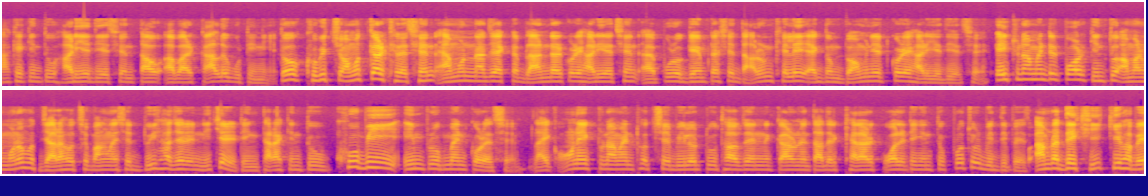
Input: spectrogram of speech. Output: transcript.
তাকে কিন্তু হারিয়ে দিয়েছেন, তাও আবার কালো গুটি নিয়ে। তো খুবই চমৎকার খেলেছেন, এমন না যে একটা ব্লান্ডার করে হারিয়েছেন পুরো গেমটা সে দারুণ খেলে একদম ডমিনেট করে হারিয়ে দিয়েছে। এই টুর্নামেন্টের পর কিন্তু আমার মনে হচ্ছে, যারা হচ্ছে বাংলাদেশের দুই হাজারের নিচে রেটিং তারা কিন্তু খুবই ইমপ্রুভমেন্ট করেছে। লাইক অনেক টুর্নামেন্ট হচ্ছে বিলো টু থাউজেন্ড কারণে তাদের খেলার কোয়ালিটি কিন্তু প্রচুর বৃদ্ধি পেয়েছে। আমরা দেখি কীভাবে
